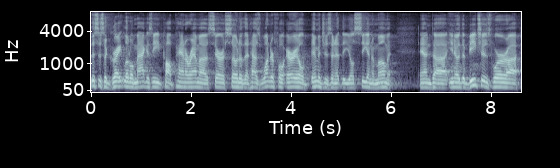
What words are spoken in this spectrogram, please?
This is a great little magazine called Panorama of Sarasota that has wonderful aerial images in it that you'll see in a moment. And, uh, you know, the beaches were uh,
